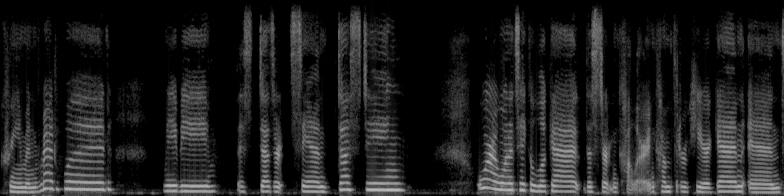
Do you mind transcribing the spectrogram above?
cream and redwood. Maybe this desert sand dusting, or I want to take a look at this certain color and come through here again and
